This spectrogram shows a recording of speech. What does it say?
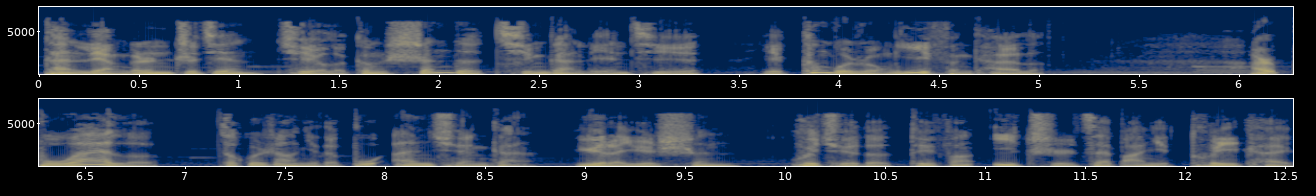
但两个人之间却有了更深的情感连结，也更不容易分开了。而不爱了，则会让你的不安全感越来越深，会觉得对方一直在把你推开。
